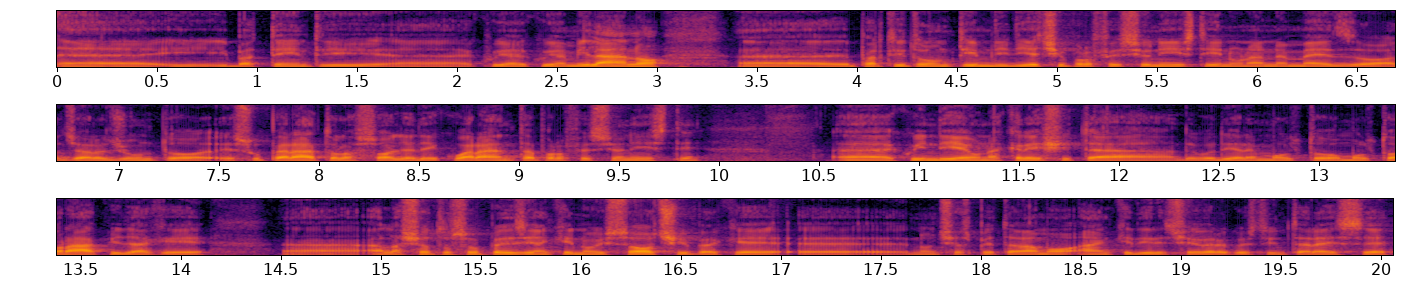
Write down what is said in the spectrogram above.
eh, i, i, battenti eh, qui, a, qui, a, Milano, eh, è partito un team di 10 professionisti, in un anno e mezzo ha già raggiunto e superato la soglia dei 40 professionisti, eh, quindi è una crescita, devo dire, molto, molto rapida che eh, ha lasciato sorpresi anche noi soci perché eh, non ci aspettavamo anche di ricevere questo interesse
